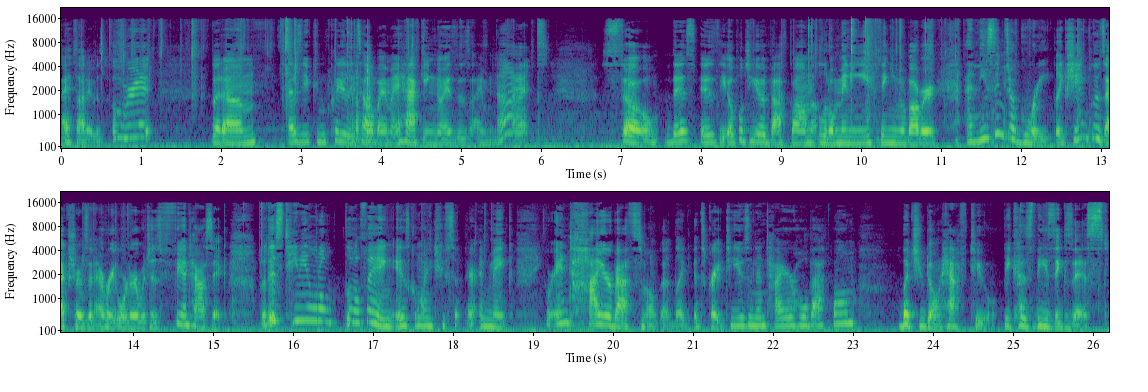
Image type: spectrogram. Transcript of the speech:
I thought I was over it. But, um, as you can clearly tell by my hacking noises, I'm not. So, this is the Opal Geode Bath Bomb little mini thingy-mabobber. And these things are great. Like, she includes extras in every order, which is fantastic. But this teeny little little thing is going to sit there and make your entire bath smell good. Like, it's great to use an entire whole bath bomb, but you don't have to because these exist.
